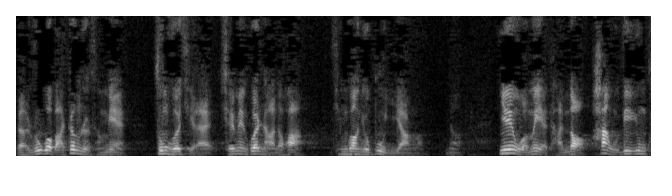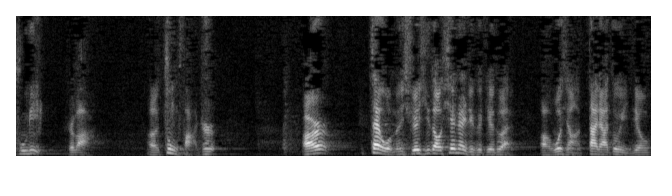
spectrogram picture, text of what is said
呃，如果把政治层面综合起来全面观察的话，情况就不一样了啊。因为我们也谈到汉武帝用酷吏是吧？呃，重法治，而在我们学习到现在这个阶段啊，我想大家都已经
